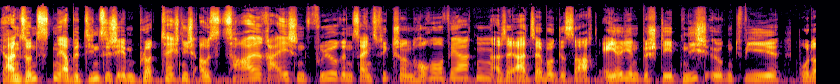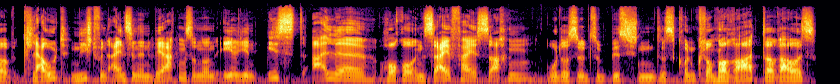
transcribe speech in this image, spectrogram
Ja, ansonsten, er bedient sich eben plottechnisch aus zahlreichen früheren Science-Fiction- und Horrorwerken. Also er hat selber gesagt, Alien besteht nicht irgendwie oder klaut nicht von einzelnen Werken, sondern Alien ist alle Horror- und Sci-Fi-Sachen oder so, so ein bisschen das Konglomerat daraus.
